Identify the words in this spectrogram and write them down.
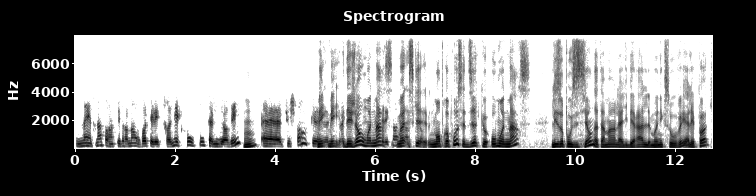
maintenant penser vraiment au vote électronique? Il faut, faut s'améliorer. Mmh. Euh, puis je pense que... Mais, mais déjà, au mois de mars, ce que, mon propos, c'est de dire qu'au mois de mars, les oppositions, notamment la libérale Monique Sauvé à l'époque,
